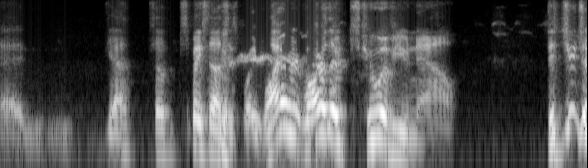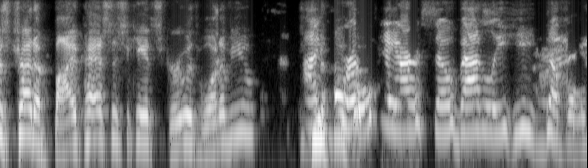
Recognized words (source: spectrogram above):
Uh, yeah, so space Nazis. Wait, why are why are there two of you now? Did you just try to bypass so she can't screw with one of you? I No. broke JR so badly he doubled.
